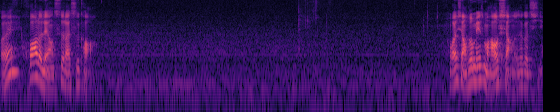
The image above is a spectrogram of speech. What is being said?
哎，花了两次来思考。我还想说没什么好想的，这个棋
